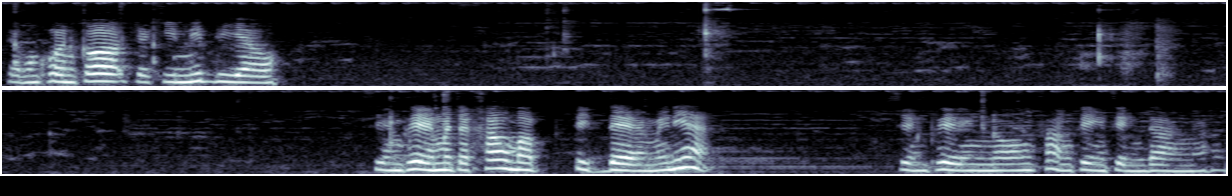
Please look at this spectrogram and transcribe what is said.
แต่บางคนก็จะกินนิดเดียวเสียงเพลงมันจะเข้ามาติดแดงไหมเนี่ย เสียงเพลงน้องฟังเพลงเสียงดังนะคะ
